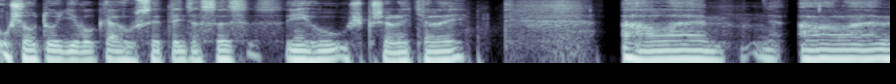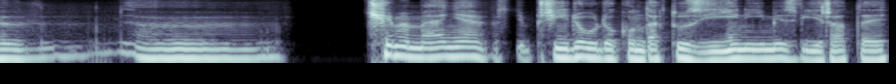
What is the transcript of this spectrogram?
Už jsou tu divoké husy, teď zase z jihu už přiletěly. Ale, ale eh, čím méně přijdou do kontaktu s jinými zvířaty,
